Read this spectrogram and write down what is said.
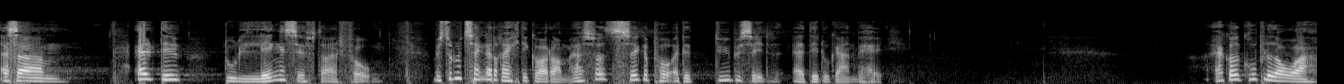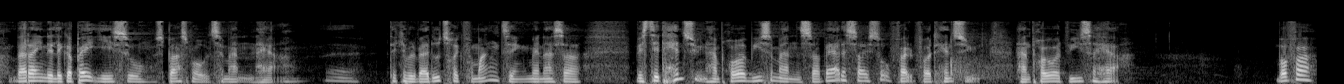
Altså, alt det, du længes efter at få. Hvis du nu tænker det rigtig godt om, er jeg så sikker på, at det dybest set er det, du gerne vil have. Jeg har gået grublet over, hvad der egentlig ligger bag Jesu spørgsmål til manden her. Øh, det kan vel være et udtryk for mange ting, men altså, hvis det er et hensyn, han prøver at vise manden, så hvad er det så i så fald for et hensyn, han prøver at vise her? Hvorfor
